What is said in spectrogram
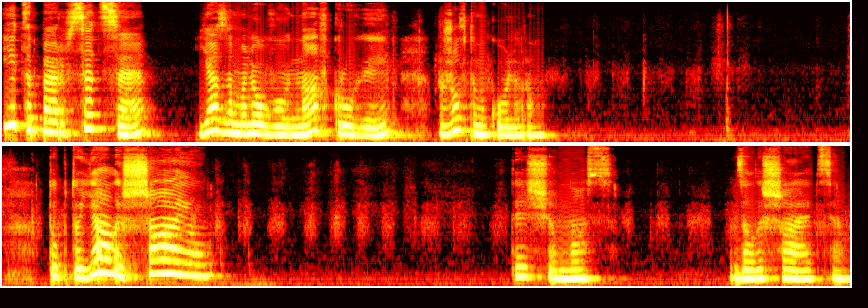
І тепер все це я замальовую навкруги жовтим кольором. Тобто я лишаю те, що в нас залишається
